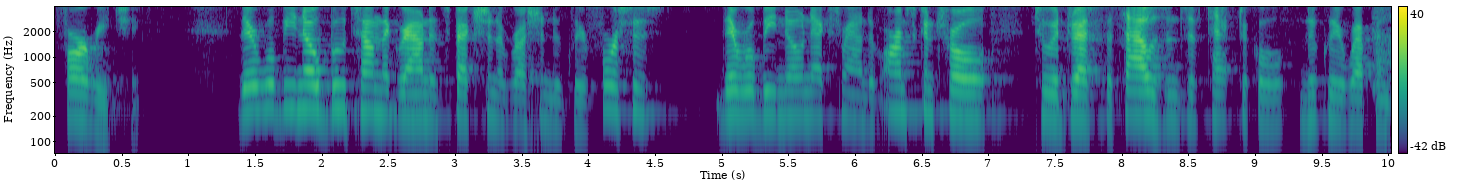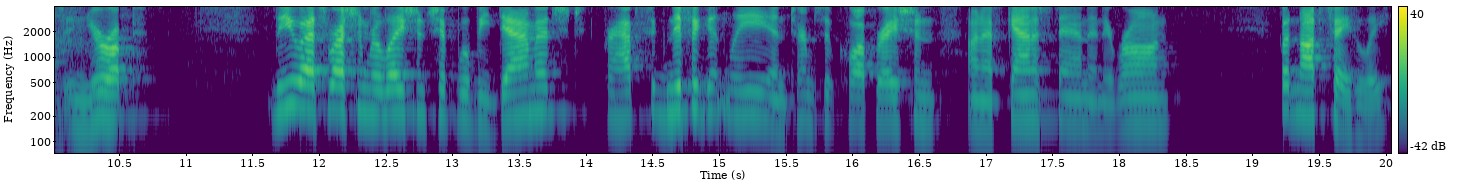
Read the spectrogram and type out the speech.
far-reaching. There will be no boots-on-the-ground inspection of Russian nuclear forces. There will be no next round of arms control to address the thousands of tactical nuclear weapons in Europe. The U.S.-Russian relationship will be damaged, perhaps significantly in terms of cooperation on Afghanistan and Iran, but not fatally.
